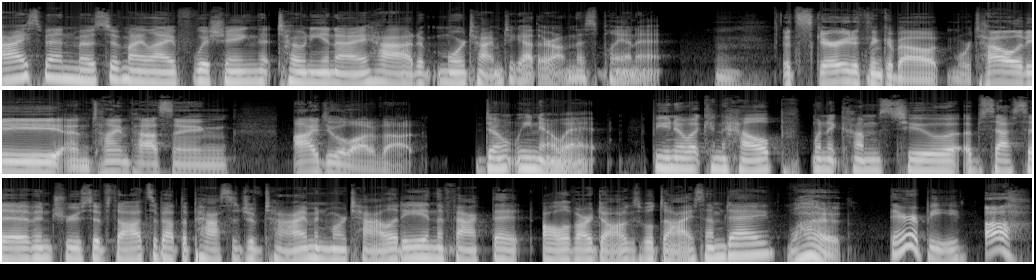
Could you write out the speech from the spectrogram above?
I spend most of my life wishing that Tony and I had more time together on this planet. Hmm. It's scary to think about mortality and time passing. I do a lot of that. Don't we know it? But you know what can help when it comes to obsessive, intrusive thoughts about the passage of time and mortality and the fact that all of our dogs will die someday? What? Therapy. Ah,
